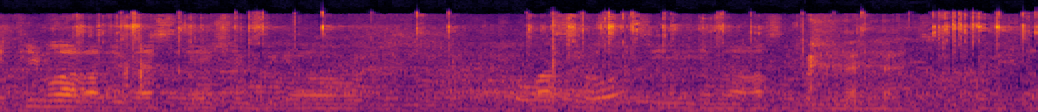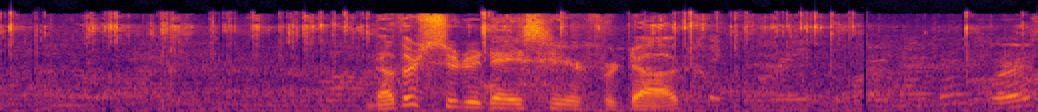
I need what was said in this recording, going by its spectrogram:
If people have other destinations to go, Austin is succeed and then Austin can do it. Another suited ace here for Doug. Where is?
